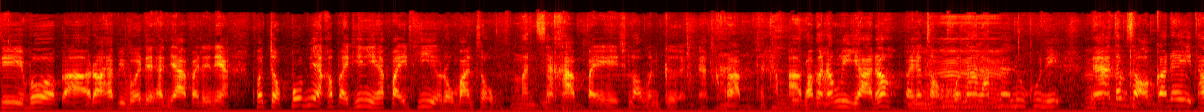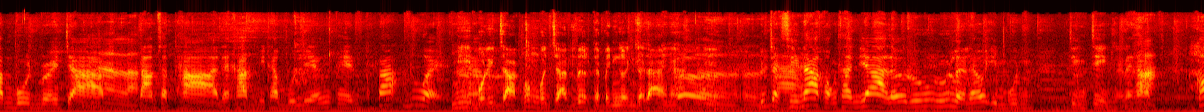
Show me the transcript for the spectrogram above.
ที่พวกอ่าเรา Happy Birthday ธัญญาไปเลยเนี่ยพอจบปุ๊บเนี่ยเขาไปที่นี่ครับไปที่โรงพยาบาลสงฆ์มันสงนะครับไปฉลองวันเกิดนะครับไปทำบุญอ่าพร้อมกับน้องลียาเนาะไปกันสองคนน่ารักน่าลูกคู่นี้นะฮะทั้งสองก็ได้ทำบุญบริจาคน่ารักตามศรัทธานะครับ มีทำบุญเลี้ยงเพนพระด้วยมีบริจาคต้องบริจาคเลือกแต่เป็นเงินก็ได้นะเออดูจากสีหน้าของธัญญาแล้วรู้รู้เลยแล้ววาอิ่มบุญจริง ๆ นะครับ ค่ะก็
